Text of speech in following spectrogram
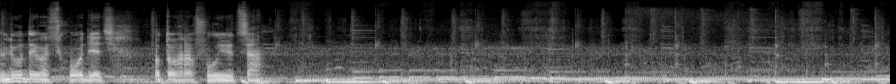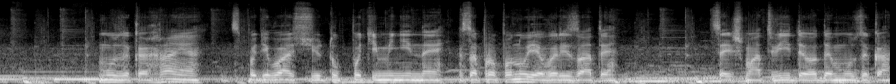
Люди ось ходять, фотографуються. Музика грає. Сподіваюсь, Ютуб потім мені не запропонує вирізати цей шмат відео, де музика.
